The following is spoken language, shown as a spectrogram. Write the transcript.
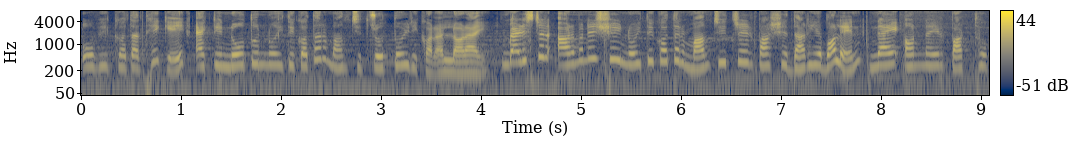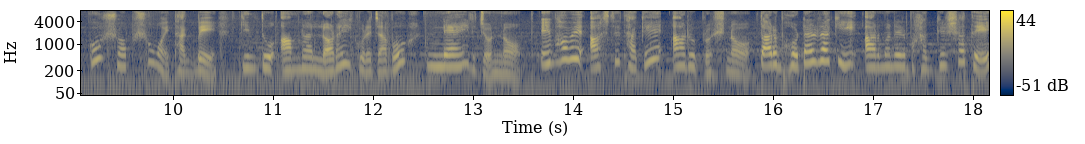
অভিজ্ঞতা থেকে একটি নতুন নৈতিকতার মানচিত্র তৈরি করার লড়াই। ব্যারিস্টার আরমানের সেই নৈতিকতার মানচিত্রের পাশে দাঁড়িয়ে বলেন, ন্যায় অন্যায়ের পার্থক্য সব সময় থাকবে, কিন্তু আমরা লড়াই করে যাব ন্যায়ের জন্য। এভাবে আসতে থাকে আরও প্রশ্ন, তার ভোটাররা কি আরমানের ভাগ্যের সাথে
